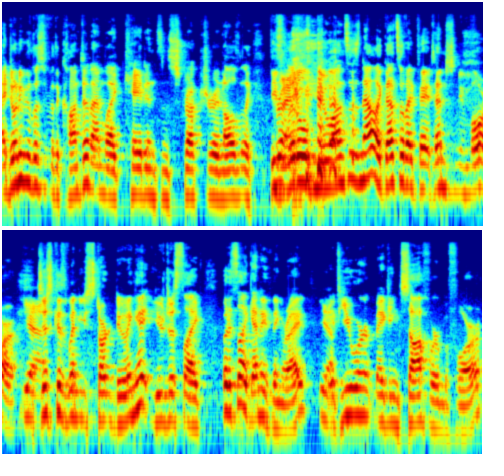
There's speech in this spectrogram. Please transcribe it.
I don't even listen for the content. I'm like cadence and structure and all like these Right. little nuances now. Like that's what I pay attention to more. yeah, Just because when you start doing it, you're just like. But it's like anything, right? yeah. If you weren't making software before,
